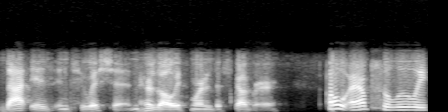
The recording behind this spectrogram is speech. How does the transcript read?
that is intuition. There's always more to discover. Oh, absolutely.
